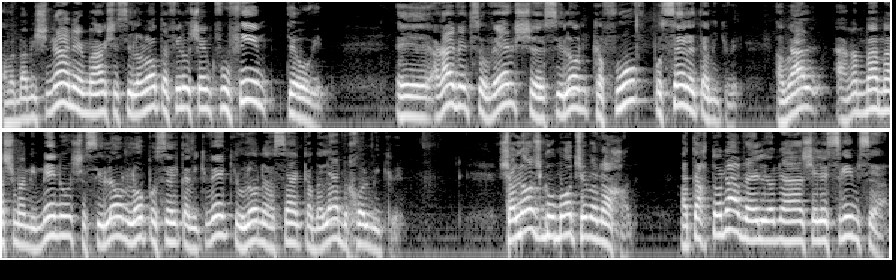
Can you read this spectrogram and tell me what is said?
אבל במשנה נאמר שסילונות אפילו שהם כפופים טהורים. אה, הרייבד סובר שסילון כפוף פוסל את המקווה, אבל הרמב"ם משמע ממנו שסילון לא פוסל את המקווה כי הוא לא נעשה קבלה בכל מקרה. שלוש גומות שבנחל, התחתונה והעליונה של עשרים שאה,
